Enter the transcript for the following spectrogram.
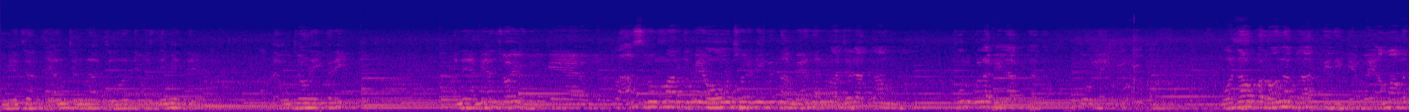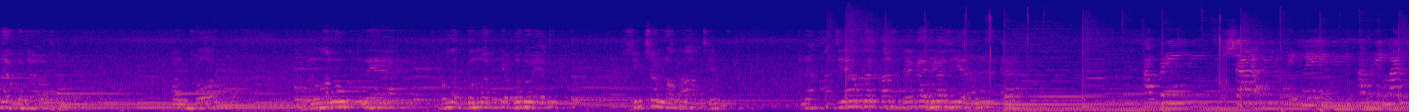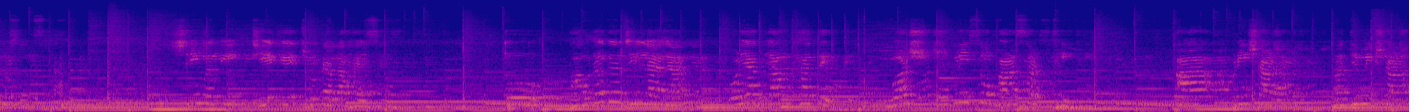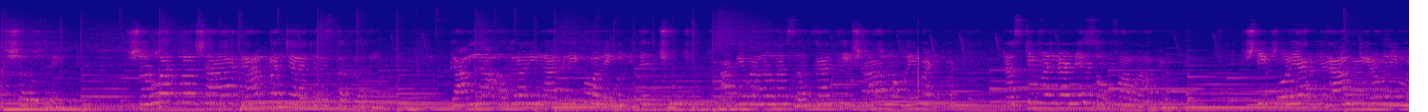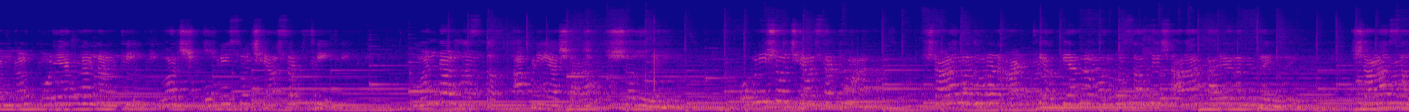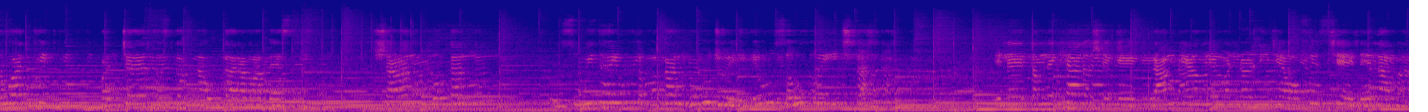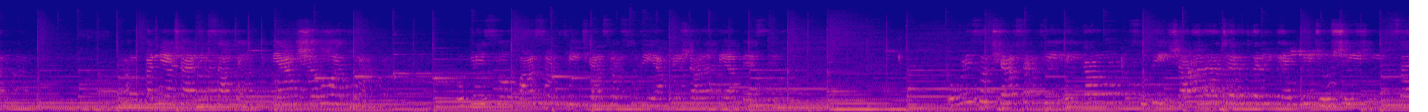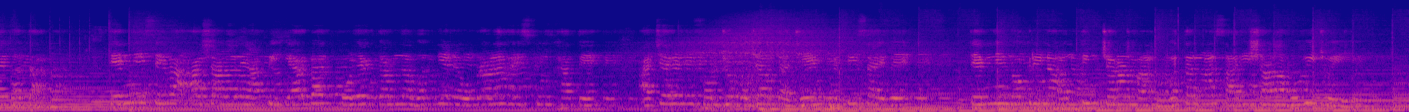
મેજર ધ્યાનચંદના જન્મદિવસ નિમિત્તે આપણે ઉજવણી કરી. અને મેં જોયું કે ક્લાસરૂમમાં તમે હોવ છો એની કરતાં મેદાનમાં જરાક આમ ફૂલ ગુલાબી લાગતા હતા. મોઢા ઉપર રોનક લાગતી હતી કે ભાઈ આમાં વધારે મજા આવે છે. પણ જો ભણવાનું અને રમત ગમત કે બધું એક શિક્ષણનો ભાગ છે. અને આજે આપણે ખાસ ભેગા થયા છીએ આપણી શાળા એટલે આપણી માતૃ શ્રીમતી જે કે ચોટાલા હાઈસ્કૂલ તો ભાવનગર જિલ્લાના કોળિયાક ગામ ખાતે વર્ષ ઓગણીસો બાસઠથી આ આપણી શાળા, માધ્યમિક શાળા શરૂ થઈ. શરૂઆતમાં શાળા ગ્રામ પંચાયત હસ્તક હતી. ગામના અગ્રણી નાગરિકો અને હિતેચ્છુ આગેવાનોના સહકારથી શાળાનો વહીવટ ટ્રસ્ટી મંડળને સોંપવામાં આવ્યો. શ્રી કોળિયાક ગ્રામ કેળવણી મંડળ કોળિયાકના નામથી વર્ષ ઓગણીસો થી મંડળ હસ્તક આપણી આ શાળા શરૂ રહી. ઓગણીસો છ્યાસઠમાં શાળામાં ધોરણ આઠથી અગિયારના વર્ગો સાથે શાળા કાર્યરત થઈ હતી શાળા શરૂઆતથી પંચાયત હસ્તકના ઉતારામાં બેસતી શાળાનું પોતાનું સુવિધાયુક્ત મકાન હોવું જોઈએ એવું સૌ કોઈ ઈચ્છતા હતા. એટલે તમને ખ્યાલ હશે કે ગ્રામ કેળવણી મંડળની જે ઓફિસ છે ડેલામાં કન્યા શાળાની સામે ત્યાં શરૂઆતમાં ઓગણીસો બાસઠથી છ્યાસઠ સુધી આપણી શાળા ત્યાં બેસતી ઓગણીસો છ્યાસઠથી એકાણું સુધી શાળાના આચાર્ય તરીકે એમ. જોશી સાહેબ હતા. તેમની સેવા આ શાળાને આપી. ત્યારબાદ કોળિયાક ગામના વતની અને ઉમરાળા હાઈસ્કૂલ ખાતે આચાર્યની ફરજો બજાવતા જે. એમ. ભટ્ટી સાહેબે તેમની નોકરીના અંતિમ ચરણમાં વતનમાં સારી શાળા હોવી જોઈએ.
